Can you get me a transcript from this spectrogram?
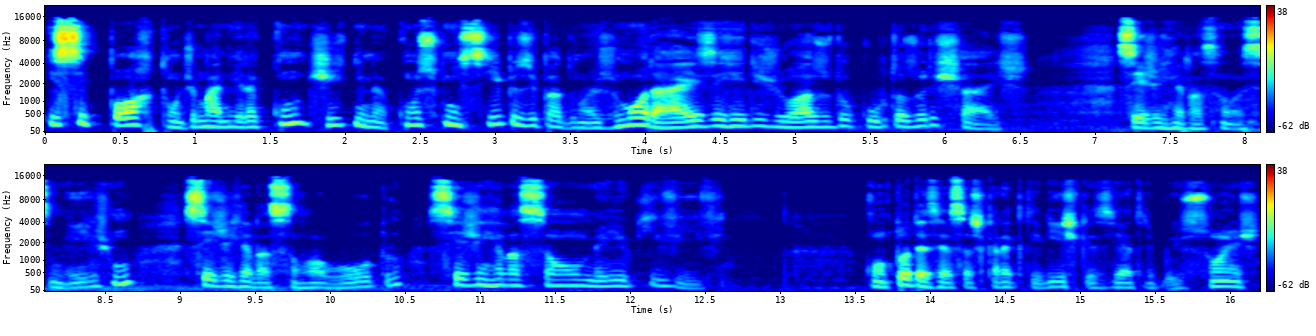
e se portam de maneira condigna com os princípios e padrões morais e religiosos do culto aos orixás, seja em relação a si mesmo, seja em relação ao outro, seja em relação ao meio que vive. Com todas essas características e atribuições,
